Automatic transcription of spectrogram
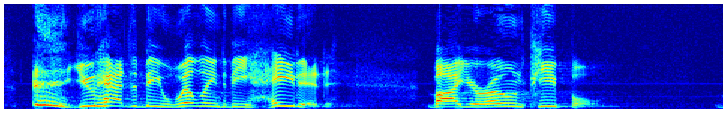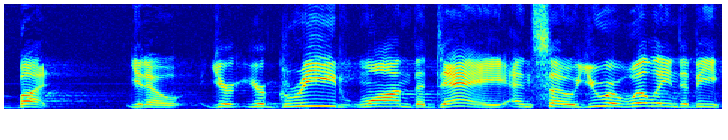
you had to be willing to be hated by your own people. But, you know, your, your greed won the day, and so you were willing to be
